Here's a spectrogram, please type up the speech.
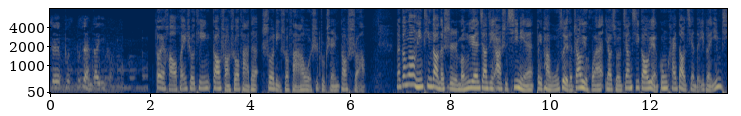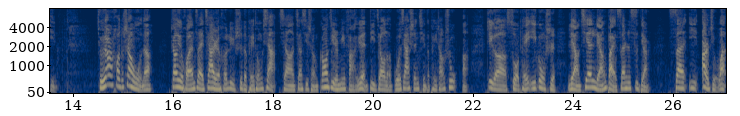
是不不是很在意的。各位好，欢迎收听高爽说法的说理说法，我是主持人高爽。那刚刚您听到的是蒙冤将近二十七年、被判无罪的张玉环要求江西高院公开道歉的一段音频。九月二号的上午呢，张玉环在家人和律师的陪同下，向江西省高级人民法院递交了国家申请的赔偿书啊，这个索赔一共是两千两百三十四点三一二九万。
